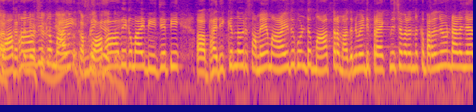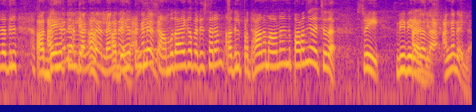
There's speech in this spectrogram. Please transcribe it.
സ്വാഭാവികമായി. സ്വാഭാവികമായി ബി ജെ പി ഭരിക്കുന്ന ഒരു സമയമായതുകൊണ്ട് മാത്രം അതിനുവേണ്ടി പ്രയത്നിച്ചവർ എന്നൊക്കെ പറഞ്ഞുകൊണ്ടാണ് ഞാൻ അതിൽ അദ്ദേഹത്തിന്റെ അദ്ദേഹത്തിന്റെ. സാമുദായിക പരിസരം അതിൽ പ്രധാനമാണ് എന്ന് പറഞ്ഞു വെച്ചത്. Shri V V Rajesh. അങ്ങനെയല്ല.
